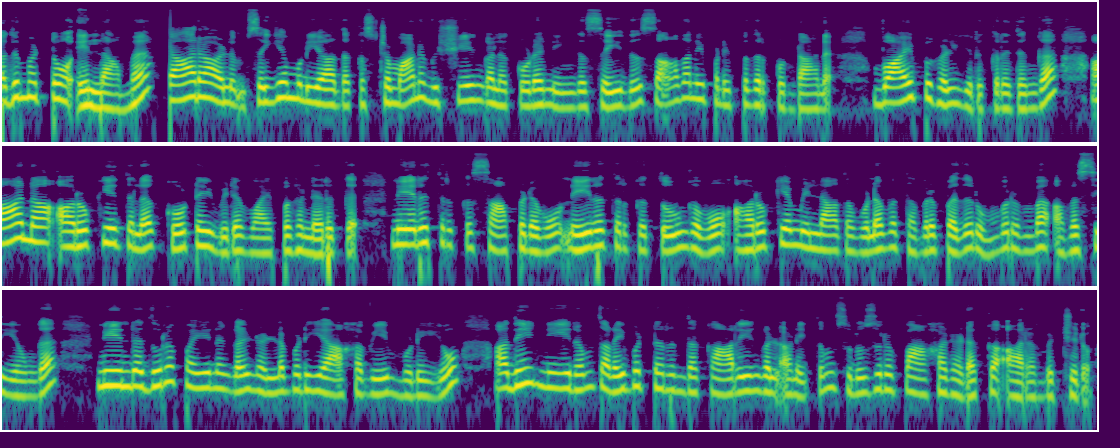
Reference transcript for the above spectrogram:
அது மட்டும் இல்லாமல் யாராலும் செய்ய முடியாத கஷ்டமான விஷயங்களை கூட நீங்கள் செய்து சாதனை படைப்பதற்குண்டான வாய்ப்புகள் இருக்கிறதுங்க. ஆனால் ஆரோக்கியத்தில் கோட்டை விட வாய்ப்புகள் இருக்குது நேரத்திற்கு சாப்பிடவும் நேரத்திற்கு தூங்கவும் ஆரோக்கியம் இல்லாத உணவை தவிர்ப்பது ரொம்ப ரொம்ப அவசியங்க. நீண்ட தூர பயணங்கள் நல்லபடியாகவே முடியும். அதே நேரம் தடைபட்டிருந்த காரியங்கள் அனைத்தும் சுறுசுறுப்பாக நடக்க ஆரம்பிச்சிடும்.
